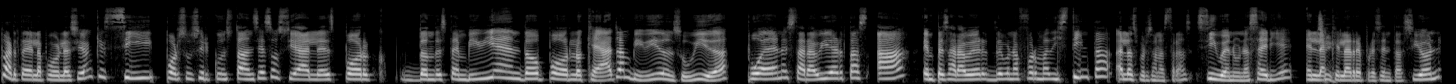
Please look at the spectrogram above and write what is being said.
parte de la población que sí, por sus circunstancias sociales, por donde estén viviendo, por lo que hayan vivido en su vida, pueden estar abiertas a empezar a ver de una forma distinta a las personas trans si ven una serie en la Sí. que la representación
